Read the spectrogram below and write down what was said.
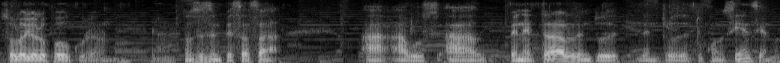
solo yo lo puedo curar, ¿no? Entonces empezás a, a, a, penetrar dentro de, dentro de tu conciencia, ¿no?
